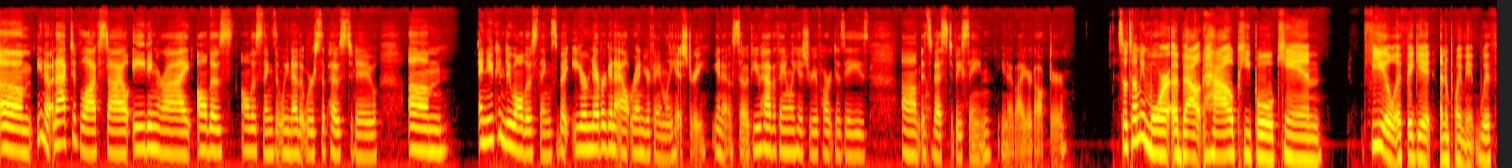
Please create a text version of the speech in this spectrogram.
um, you know, an active lifestyle, eating right, all those all those things that we know that we're supposed to do. Um, and you can do all those things, but you're never going to outrun your family history. You know, so if you have a family history of heart disease, um, it's best to be seen, you know, by your doctor. So tell me more about how people can feel if they get an appointment with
